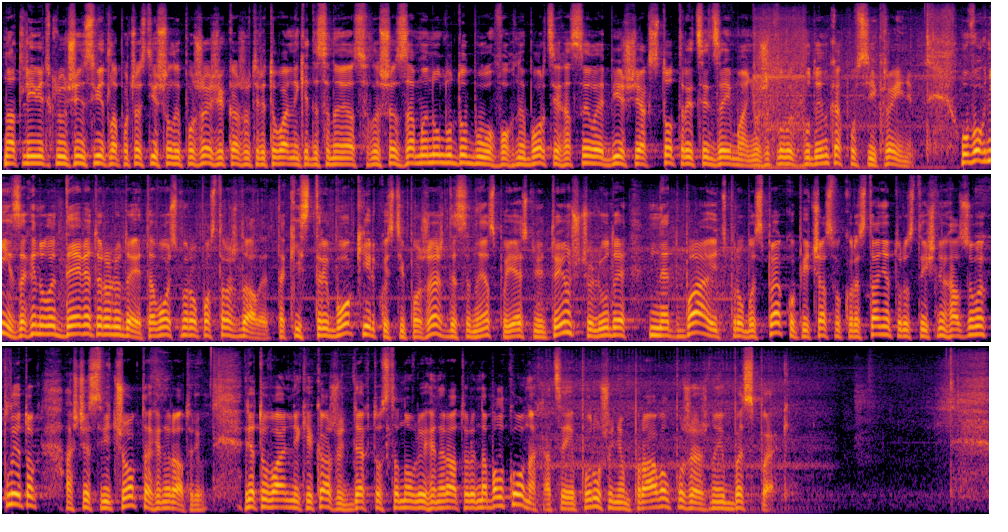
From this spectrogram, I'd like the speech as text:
На тлі відключень світла почастішали пожежі, кажуть рятувальники ДСНС. Лише за минулу добу вогнеборці гасили більш як 130 займань у житлових будинках по всій країні. У вогні загинули дев'ятеро людей та восьмеро постраждали. Такий стрибок кількості пожеж ДСНС пояснює тим, що люди не дбають про безпеку під час використання туристичних газових плиток, а ще свічок та генераторів. Рятувальники кажуть, дехто встановлює генератори на балконах, а це є порушенням правил пожежної безпеки.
